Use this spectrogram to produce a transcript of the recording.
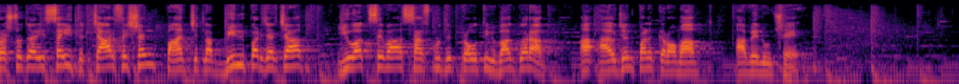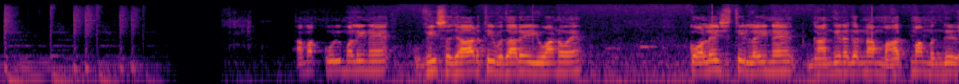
પ્રશ્નોત્તરી સહિત ચાર સેશન પાંચ જેટલા બિલ પર ચર્ચા, યુવક સેવા, સાંસ્કૃતિક પ્રવૃત્તિ વિભાગ દ્વારા આ આયોજન પણ કરવામાં આવેલું છે. આમાં કુલ મળીને વીસ હજારથી વધારે યુવાનોએ કોલેજથી લઈને ગાંધીનગરના મહાત્મા મંદિર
